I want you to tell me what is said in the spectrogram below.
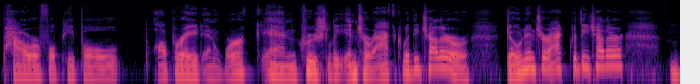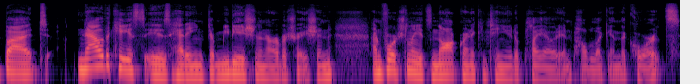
powerful people operate and work and crucially interact with each other or don't interact with each other. But now the case is heading to mediation and arbitration. Unfortunately, it's not going to continue to play out in public in the courts,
